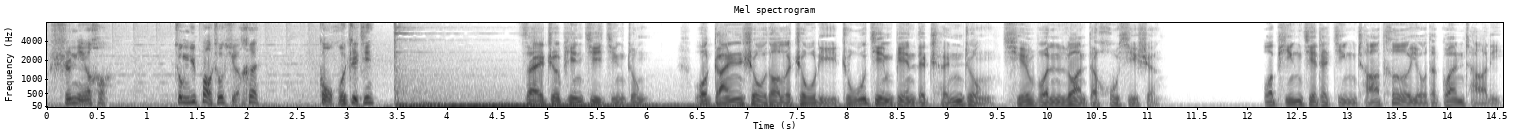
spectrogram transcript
十年后，终于报仇雪恨，苟活至今。在这片寂静中，我感受到了周礼逐渐变得沉重且紊乱的呼吸声。我凭借着警察特有的观察力，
